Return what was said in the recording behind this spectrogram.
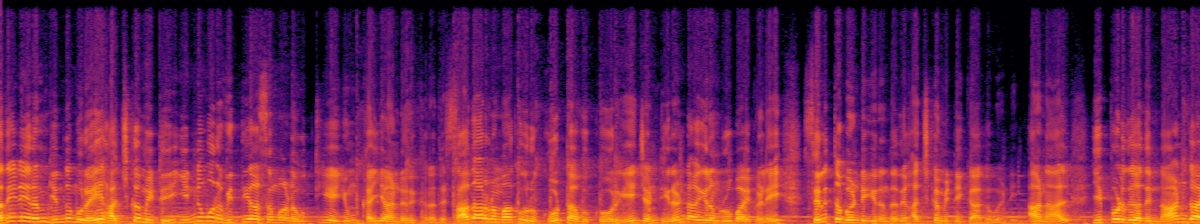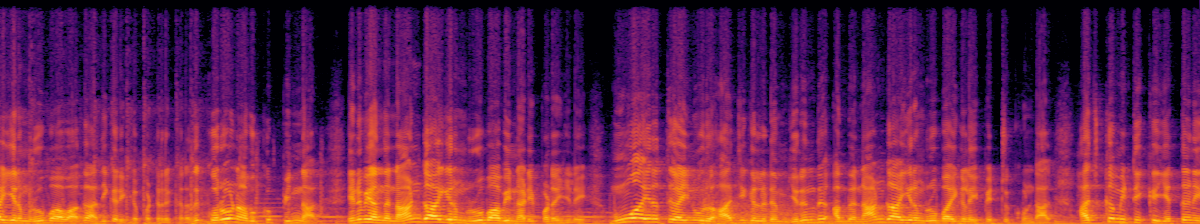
அதே நேரம் இந்த முறை ஹஜ் கமிட்டி இன்னும் ஒரு வித்தியாசமான உத்தியையும் கையாண்டு இருக்கிறது சாதாரணமாக ஒரு கோட்டாவுக்கு ஒரு ஏஜென்ட் இரண்டாயிரம் ரூபாய்களை செலுத்த வேண்டியிருந்தது ஹஜ் கமிட்டிக்காக வேண்டி. ஆனால் இப்பொழுது அது நான்காயிரம் ரூபாவாக அதிகரிக்கப்பட்டிருக்கிறது. கொரோனாவுக்கு பின்னால். எனவே அந்த நான்காயிரம் ரூபாவின் அடிப்படையிலே மூவாயிரத்து ஐநூறு ஹாஜிகளிடம் இருந்து அந்த நான்காயிரம் ரூபாய்களை பெற்றுக்கொண்டால் ஹஜ் கமிட்டிக்கு எத்தனை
